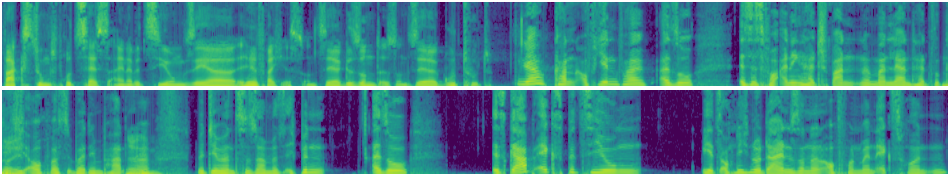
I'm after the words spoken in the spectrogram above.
Wachstumsprozess einer Beziehung sehr hilfreich ist und sehr gesund ist und sehr gut tut. Ja, kann auf jeden Fall. Also es ist vor allen Dingen halt spannend, ne? Man lernt halt Ja, wirklich auch was über den Ja, Partner, eben. mit dem man zusammen ist. Ich bin, also es gab Ex-Beziehungen, jetzt auch nicht nur deine, sondern auch von meinen Ex-Freunden,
